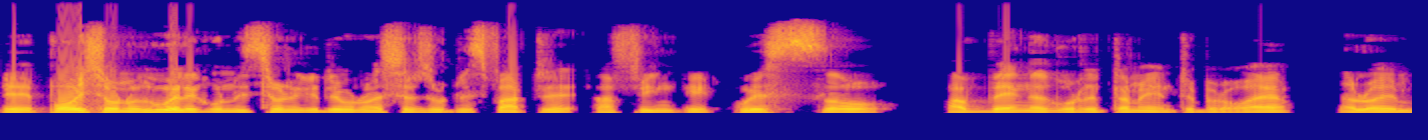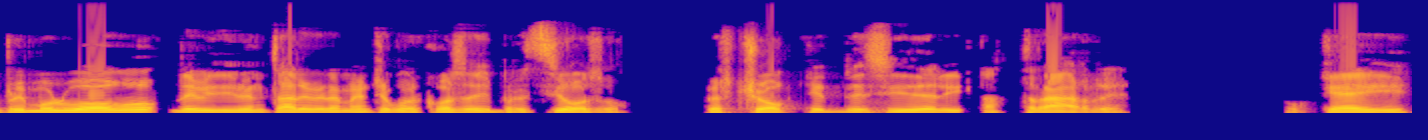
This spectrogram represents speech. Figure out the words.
e poi sono due le condizioni che devono essere soddisfatte affinché questo avvenga correttamente, però, eh. Allora, in primo luogo, devi diventare veramente qualcosa di prezioso per ciò che desideri attrarre, ok?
